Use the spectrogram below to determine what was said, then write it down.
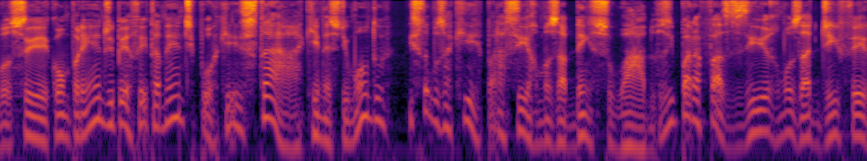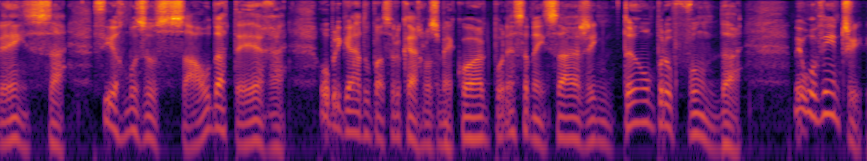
Você compreende perfeitamente por que está aqui neste mundo? Estamos aqui para sermos abençoados e para fazermos a diferença, sermos o sal da terra. Obrigado, Pastor Carlos McCord, por essa mensagem tão profunda. Meu ouvinte,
